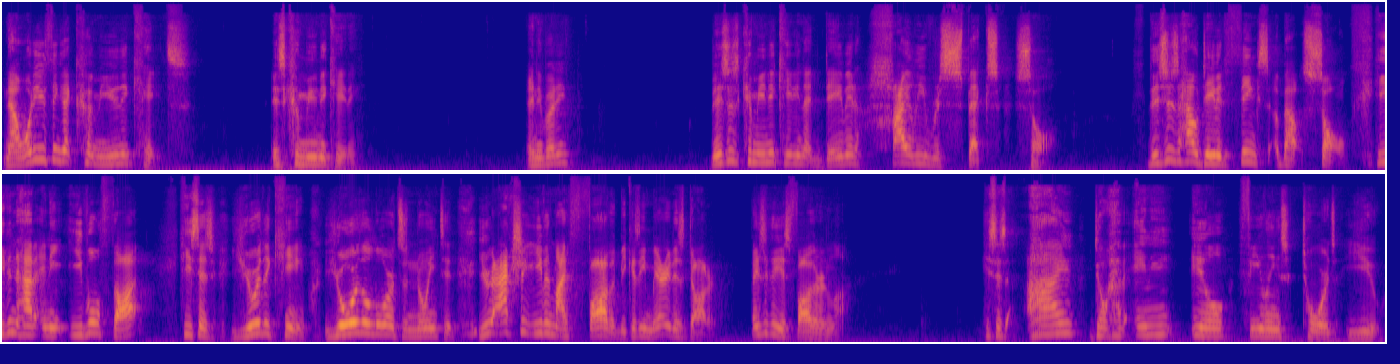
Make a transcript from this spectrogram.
Now, what do you think that communicates? Is communicating? Anybody? This is communicating that David highly respects Saul. This is how David thinks about Saul. He didn't have any evil thought. He says, You're the king. You're the Lord's anointed. You're actually even my father because he married his daughter, basically his father in law. He says, I don't have any ill feelings towards you.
